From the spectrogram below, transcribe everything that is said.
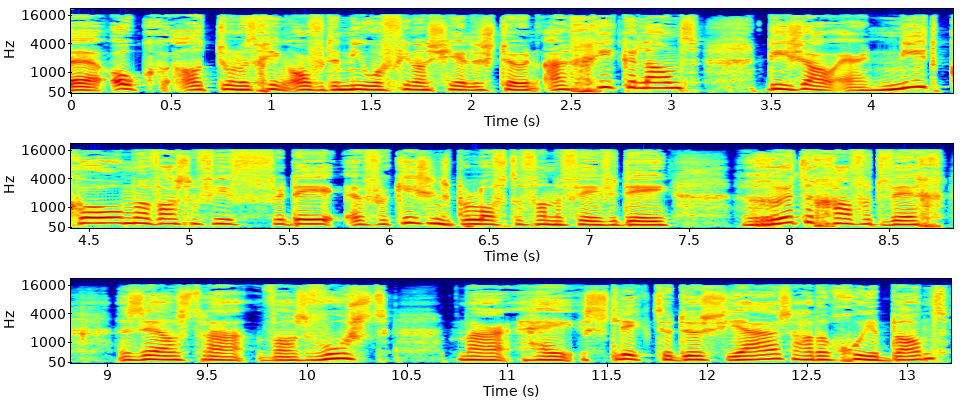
Uh, ook al toen het ging over de nieuwe financiële steun aan Griekenland. Die zou er niet komen, was een verkiezingsbelofte van de VVD. Rutte gaf het weg, Zijlstra was woest. Maar hij slikte dus, ja, ze hadden een goede band.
